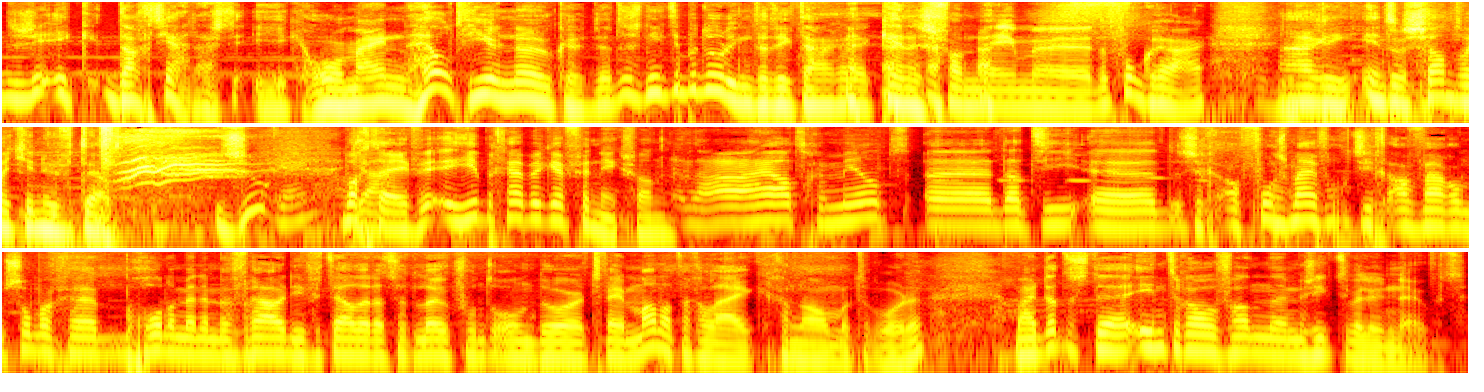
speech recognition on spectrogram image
dus ik dacht, ja, dat is, ik hoor mijn held hier neuken. Dat is niet de bedoeling dat ik daar kennis van neem. dat vond ik raar. Arie, interessant wat je nu vertelt. Zoek, hè? Wacht Ja. even, hier begrijp ik even niks van. Nou, hij had gemaild eh, dat hij eh, zich af, volgens mij vroeg hij zich af waarom sommigen begonnen met een mevrouw die vertelde dat ze het leuk vond om door twee mannen tegelijk genomen te worden. Maar dat is de intro van eh, muziek terwijl u neukt.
